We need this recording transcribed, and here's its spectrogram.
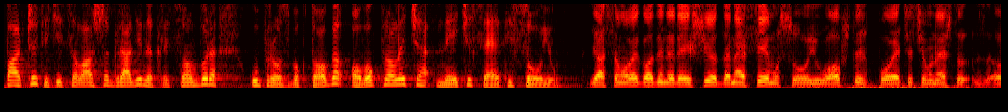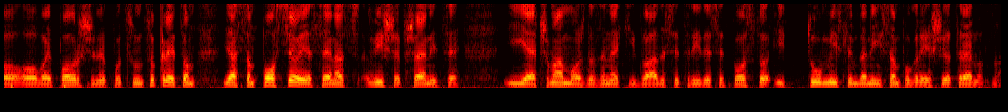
Pačetić iz Salaša Gradina kraj Sombora upravo zbog toga ovog proleća neće sejati soju. Ja sam ove godine rešio da ne sejemo soju uopšte, povećat ćemo nešto ovaj, površine pod suncokretom. Ja sam poseo jesenas više pšenice i ječma možda za nekih 20-30% i tu mislim da nisam pogrešio trenutno.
